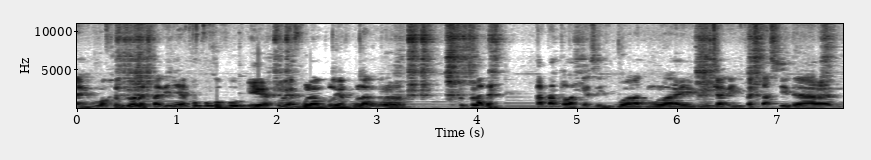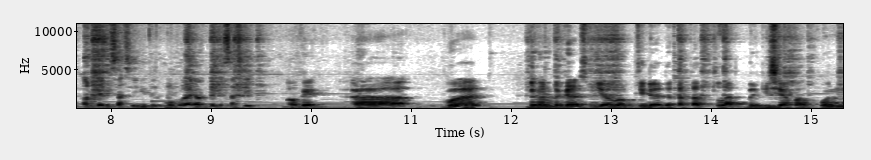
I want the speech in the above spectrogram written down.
eh maksud gue tuh tadinya kupu-kupu. Iya. Kuliah pulang kuliah pulang Nah, betul. Ada kata telat gak sih buat mulai mencari prestasi dan organisasi gitu? Memulai organisasi? Oke, eh, gue dengan tegas menjawab tidak ada kata telat bagi siapa pun.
